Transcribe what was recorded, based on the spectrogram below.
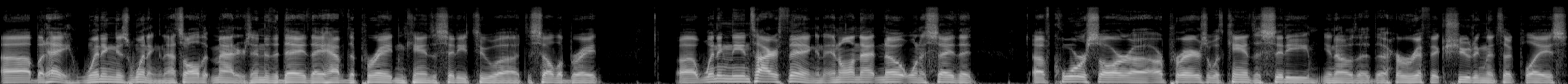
Uh, but hey, winning is winning. That's all that matters. End of the day, they have the parade in Kansas City to uh, to celebrate uh, winning the entire thing. And, and on that note, want to say that Of course, our uh, our prayers are with Kansas City. You know the the horrific shooting that took place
